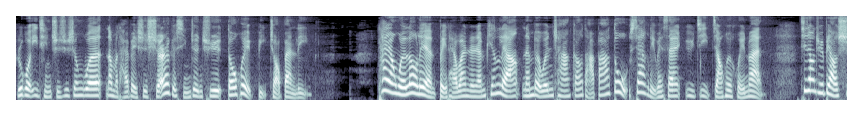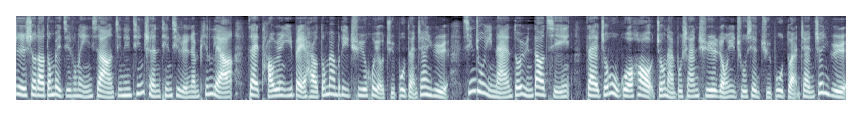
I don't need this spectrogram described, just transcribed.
如果疫情持续升温，那么台北市十二个行政区都会比照办理。太阳微露脸，北台湾仍然偏凉，南北温差高达八度。下个礼拜三预计将会回暖。气象局表示，受到东北季风的影响，今天清晨天气仍然偏凉，在桃园以北还有东半部地区会有局部短暂雨，新竹以南多云到晴。在中午过后，中南部山区容易出现局部短暂阵雨，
